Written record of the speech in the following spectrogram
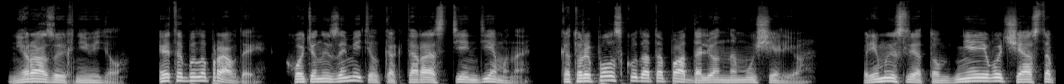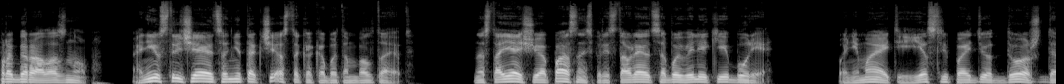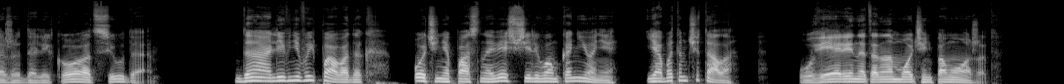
Ни разу их не видел. Это было правдой, хоть он и заметил как-то раз тень демона, который полз куда-то по отдаленному ущелью. При мысли о том дне его часто пробирал озноб. Они встречаются не так часто, как об этом болтают. Настоящую опасность представляют собой великие бури. Понимаете, если пойдет дождь даже далеко отсюда... Да, ливневый паводок. Очень опасная вещь в Щелевом каньоне. Я об этом читала. Уверен, это нам очень поможет.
